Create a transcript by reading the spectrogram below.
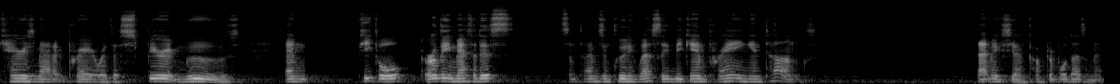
charismatic prayer where the Spirit moves and people, early Methodists, sometimes including Wesley, began praying in tongues. That makes you uncomfortable, doesn't it?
